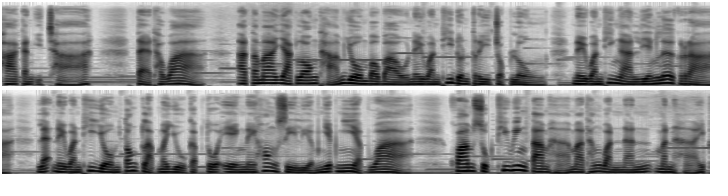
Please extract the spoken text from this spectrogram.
พากันอิจฉา แต่ทว่า อาตมาอยากลองถามโยมเบาๆ ในวันที่ดนตรีจบลง ในวันที่งานเลี้ยงเลิกรา และในวันที่โยมต้องกลับมาอยู่กับตัวเองในห้องสี่เหลี่ยมเงียบๆว่า ความสุขที่วิ่งตามหามาทั้งวันนั้นมันหายไป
